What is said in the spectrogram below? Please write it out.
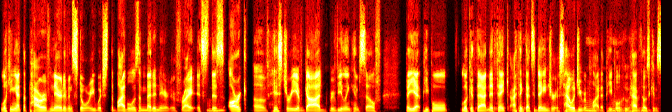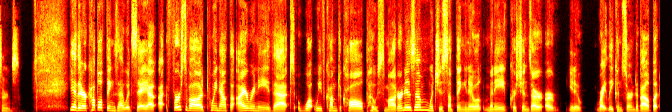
looking at the power of narrative and story, which the Bible is a meta narrative, right? It's mm-hmm. this arc of history of God revealing himself, but yet people look at that and they think, I think that's dangerous. How would you reply mm-hmm. to people who have those concerns? Yeah, there are a couple of things I would say. I, I, first of all, I'd point out the irony that what we've come to call postmodernism, which is something you know many Christians are are you know rightly concerned about. But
